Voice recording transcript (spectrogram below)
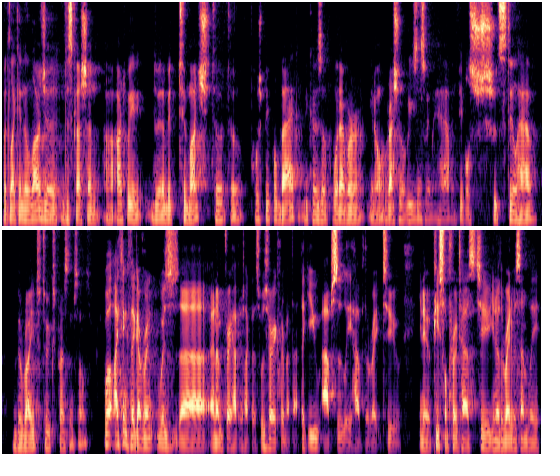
But like in the larger discussion, uh, aren't we doing a bit too much to, to push people back because of whatever, you know, rational reasons we may have and people should still have the right to express themselves? Well, I think the government was, uh, and I'm very happy to talk about this, was very clear about that. Like you absolutely have the right to, you know, peaceful protest, to, you know, the right of assembly,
